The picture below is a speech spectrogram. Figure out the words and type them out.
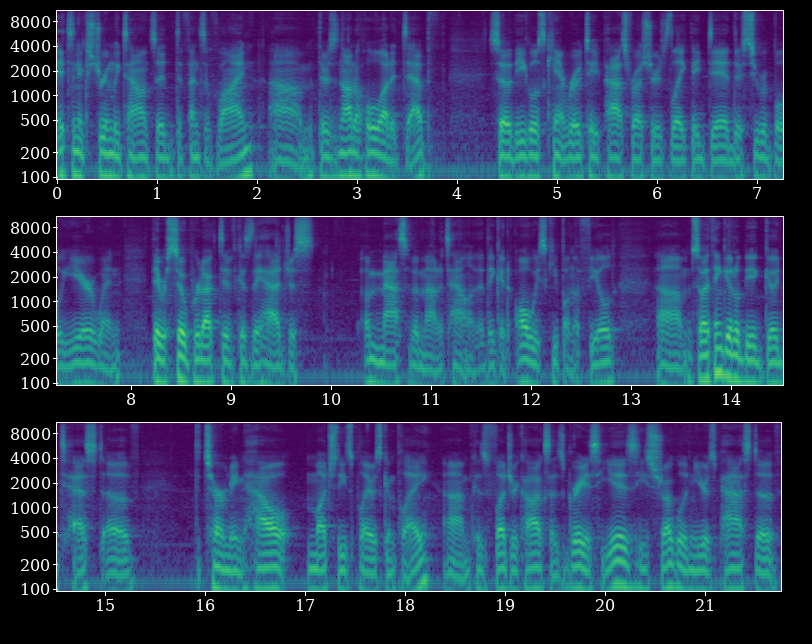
it's an extremely talented defensive line. Um, there's not a whole lot of depth, so the Eagles can't rotate pass rushers like they did their Super Bowl year when they were so productive because they had just a massive amount of talent that they could always keep on the field. Um, so I think it'll be a good test of determining how much these players can play. Because um, Fletcher Cox, as great as he is, he's struggled in years past of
